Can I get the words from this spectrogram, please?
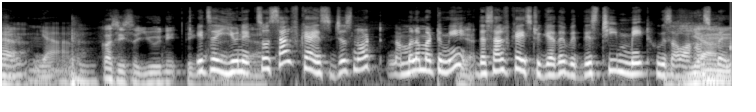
well yeah, Because it's a unit thing. It's a unit. So self care is just not நம்மள மட்டுமே the self care is together with this teammate who is our yeah, husband.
